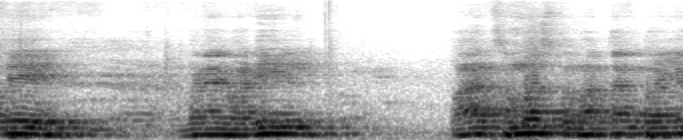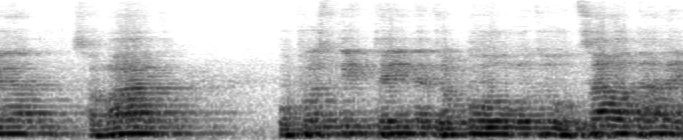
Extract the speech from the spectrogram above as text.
છે વડીલ પાંચ સમસ્ત માતાંગ ભાઈયા સમાજ ઉપસ્થિત થઈને જોકો મુજો ઉત્સાહ વધારે.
